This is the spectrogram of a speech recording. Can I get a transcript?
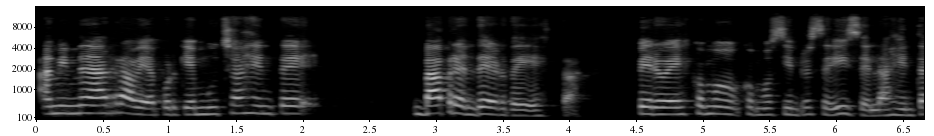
a mí me da rabia porque mucha gente va a aprender de esta, pero es como, como siempre se dice, la gente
